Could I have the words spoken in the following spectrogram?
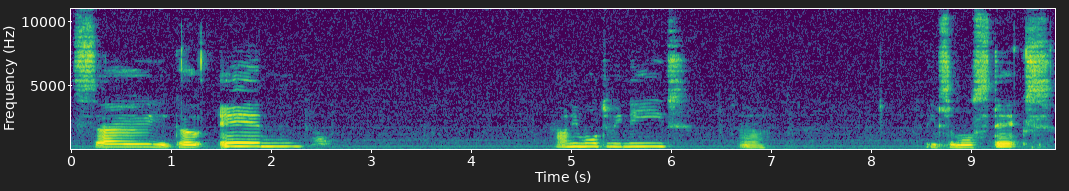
So you go in. How many more do we need? Oh. Need some more sticks.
